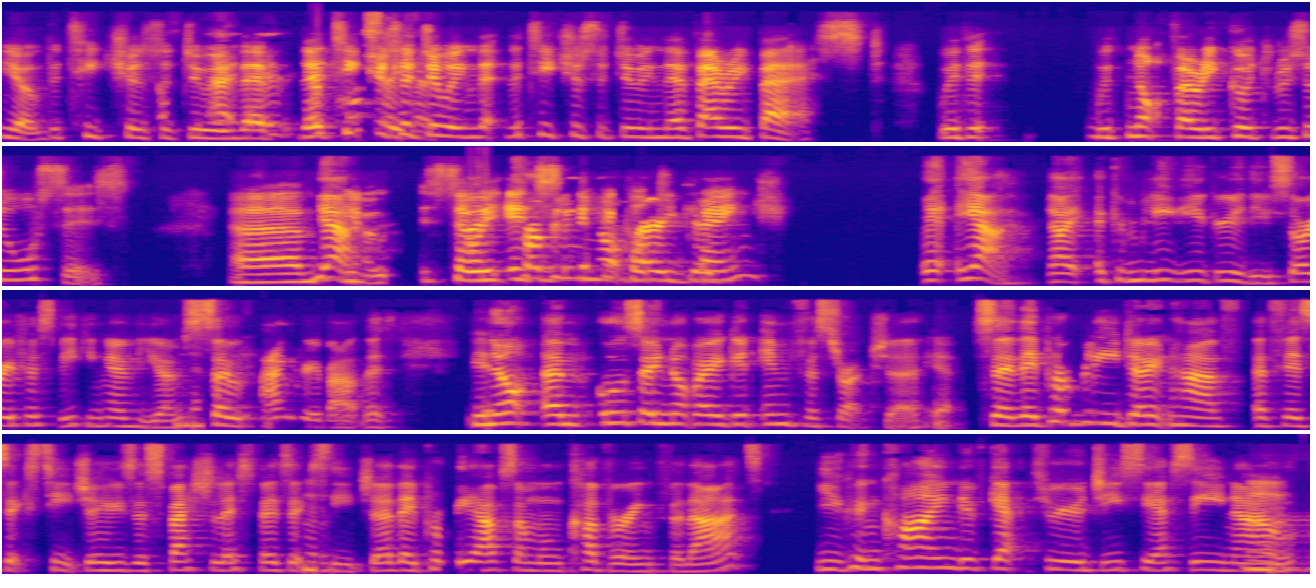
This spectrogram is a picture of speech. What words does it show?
You know, the teachers are uh, doing their, their teachers are doing the, the teachers are doing their very best with it, with not very good resources. Um, yeah. You know, so it, it's difficult to good. change. It, yeah, I, I, completely agree with you. Sorry for speaking over you. I'm so angry about this. Yeah. Not um, also not very good infrastructure. Yeah. So they probably don't have a physics teacher who's a specialist physics mm. teacher. They probably have someone covering for that. You can kind of get through a GCSE now, mm.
